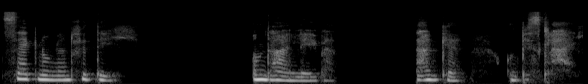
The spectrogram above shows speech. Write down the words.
Segnungen für dich und dein Leben. Danke und bis gleich.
